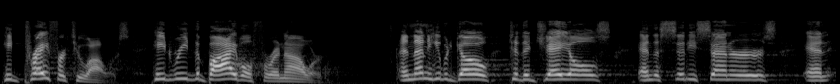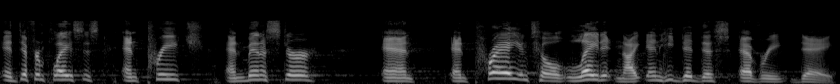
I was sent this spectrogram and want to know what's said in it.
He'd pray for two hours. He'd read the Bible for an hour. And then he would go to the jails and the city centers and, and different places and preach and minister and and pray until late at night, and he did this every day.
